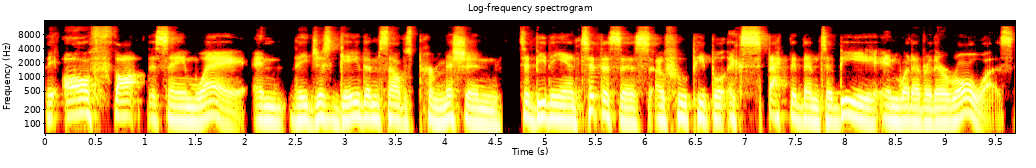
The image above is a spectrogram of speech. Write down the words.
they all thought the same way and they just gave themselves permission to be the antithesis of who people expected them to be in whatever their role was.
